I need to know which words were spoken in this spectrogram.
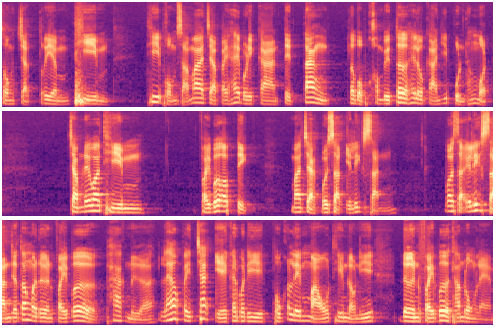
ทรงจัดเตรียมทีม ที่ผมสามารถจะไปให้บริการติดตั้งระบบคอมพิวเตอร์ให้โรงงานญี่ปุ่นทั้งหมดจำได้ว่าทีม fiber optic มาจากบริษัท Ericsson บริษัท Ericsson จะต้องมาเดินไฟเบอร์ ภาคเหนือ แล้วไปจ๊ะเอ๋กันพอดี ผมก็เลยเหมาทีมเหล่านี้ เดินไฟเบอร์ทำโรงแรม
